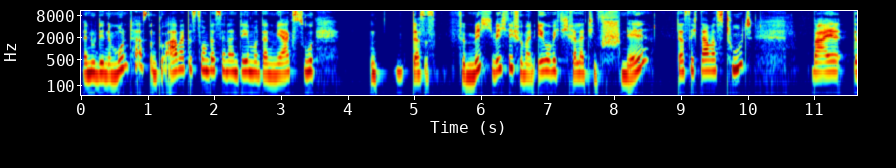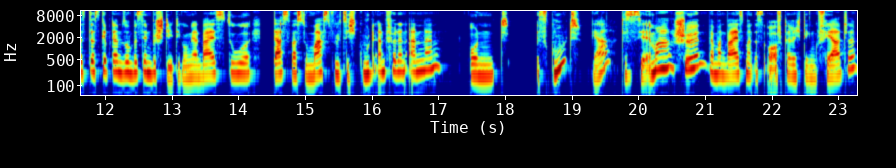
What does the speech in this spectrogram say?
Wenn du den im Mund hast und du arbeitest so ein bisschen an dem und dann merkst du, das ist für mich wichtig, für mein Ego wichtig, relativ schnell, dass sich da was tut, weil das, das gibt dann so ein bisschen Bestätigung. Dann weißt du, das, was du machst, fühlt sich gut an für den anderen und ist gut, ja. Das ist ja immer schön, wenn man weiß, man ist auf der richtigen Fährte.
